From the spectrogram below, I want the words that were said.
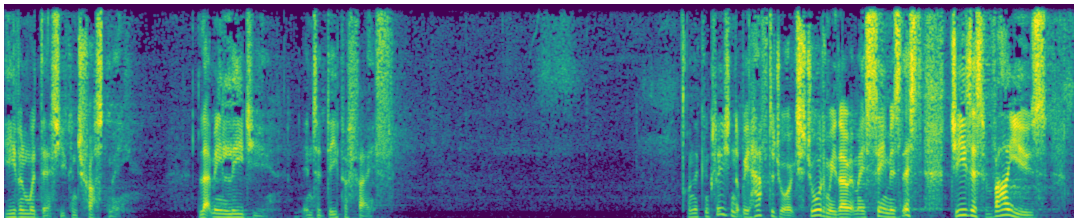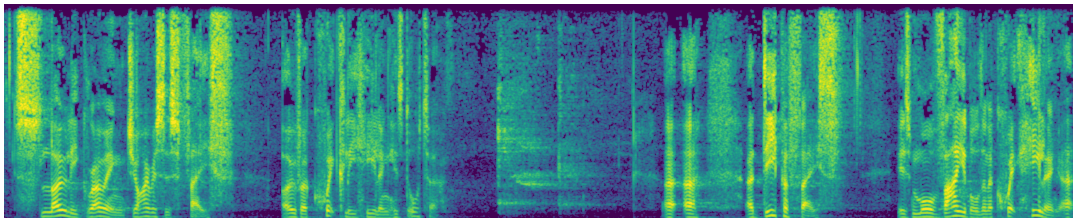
Even with this, you can trust me. Let me lead you into deeper faith. And the conclusion that we have to draw, extraordinary though it may seem, is this Jesus values slowly growing Jairus' faith over quickly healing his daughter. A, a, a deeper faith is more valuable than a quick healing. A,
